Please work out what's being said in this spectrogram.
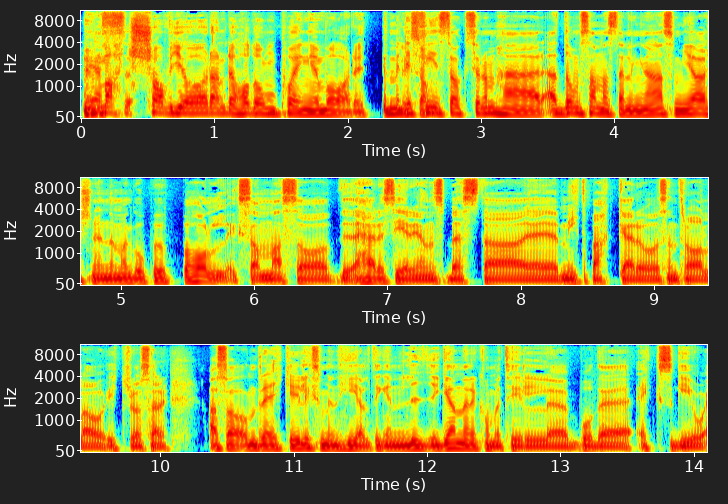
Hur matchavgörande har de poängen varit? Men det liksom? finns också de här de sammanställningarna som görs nu när man går på uppehåll. Liksom. Alltså, här är seriens bästa eh, mittbackar och centrala och yttre. Och så här. Alltså, Ondrejka är liksom en helt egen liga när det kommer till eh, både XG och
